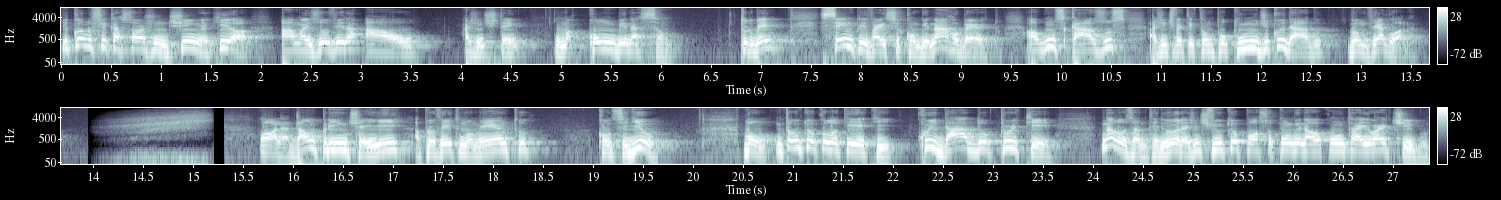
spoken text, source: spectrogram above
E quando fica só juntinho aqui, ó, A mais O vira AU. A gente tem uma combinação. Tudo bem? Sempre vai se combinar, Roberto? Alguns casos a gente vai ter que ter um pouquinho de cuidado. Vamos ver agora. Olha, dá um print aí, aproveita o momento. Conseguiu? Bom, então o que eu coloquei aqui? Cuidado porque na lousa anterior a gente viu que eu posso combinar ou contrair o artigo.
